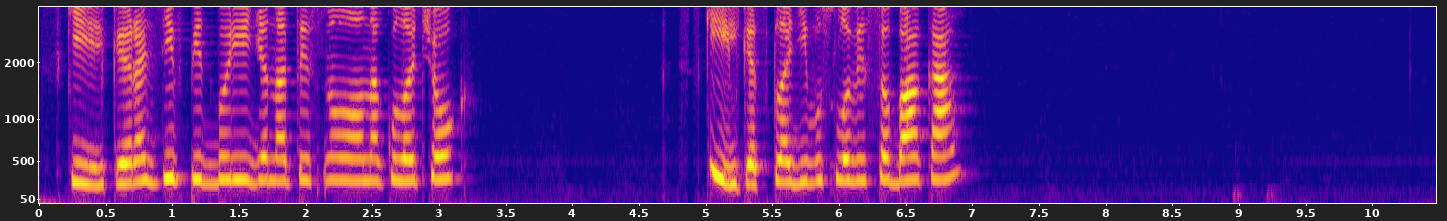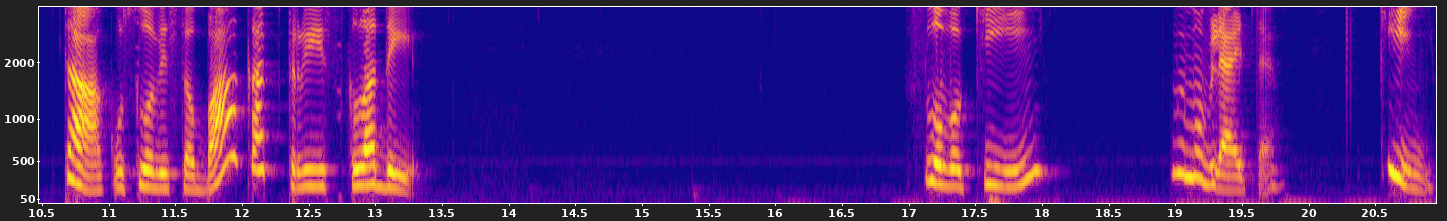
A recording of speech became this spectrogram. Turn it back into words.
Скільки разів підборіддя натиснуло на кулачок? Скільки складів у слові собака? Так, у слові собака три склади. Слово кінь. Вимовляйте. Кінь.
